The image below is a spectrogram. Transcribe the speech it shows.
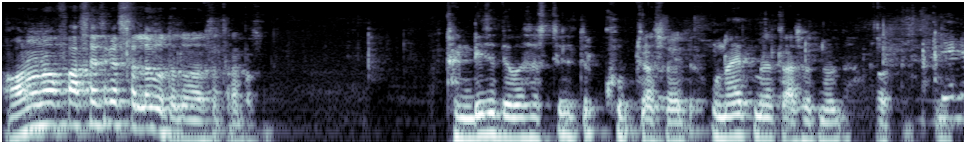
ऑन ऑन ऑफ असायचं का सलग होतं दोन हजार सतरापासून थंडीचे दिवस असतील तर खूप त्रास व्हायचा. उन्हाळ्यात मला त्रास होत नव्हता. त्याने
